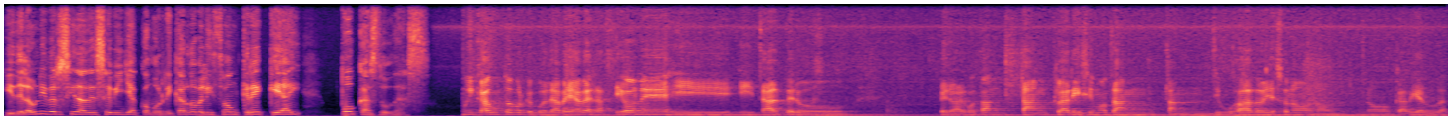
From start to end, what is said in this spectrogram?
y de la Universidad de Sevilla, como Ricardo Belizón, cree que hay pocas dudas. Muy cauto porque puede haber aberraciones y, y tal, pero pero algo tan, tan clarísimo, tan, tan dibujado, y eso no, no, no cabía duda.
